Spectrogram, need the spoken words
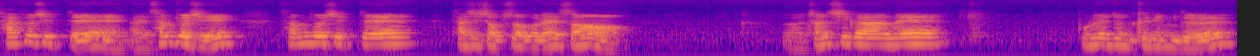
4교시 때, 아니 3교시, 3교시 때 다시 접속을 해서 어, 전 시간에 보내준 그림들,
